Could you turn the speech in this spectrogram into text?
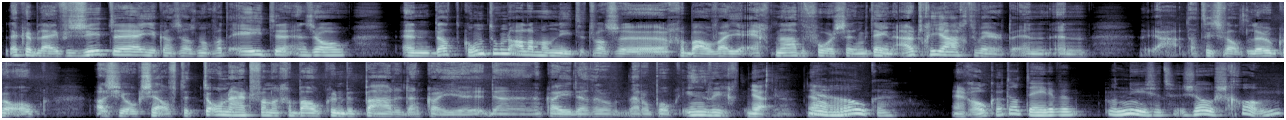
lekker blijven zitten. En je kan zelfs nog wat eten en zo. En dat kon toen allemaal niet. Het was een gebouw waar je echt na de voorstelling meteen uitgejaagd werd. En, en ja, dat is wel het leuke ook. Als je ook zelf de toonaard van een gebouw kunt bepalen, dan kan je, dan, kan je dat erop, daarop ook inrichten. Ja. ja. En roken. En roken? Dat deden we, want nu is het zo schoon.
